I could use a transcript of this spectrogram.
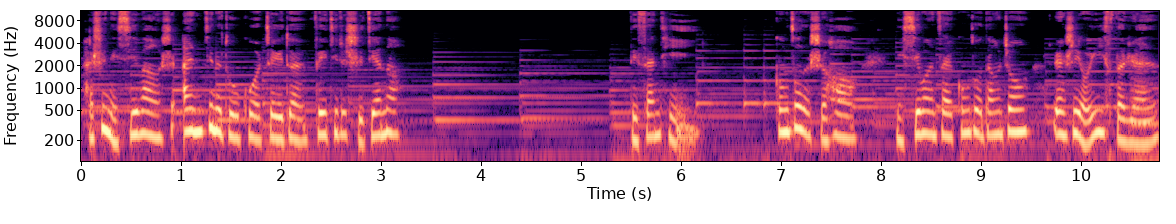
还是你希望是安静的度过这一段飞机的时间呢？第三题，工作的时候，你希望在工作当中认识有意思的人，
